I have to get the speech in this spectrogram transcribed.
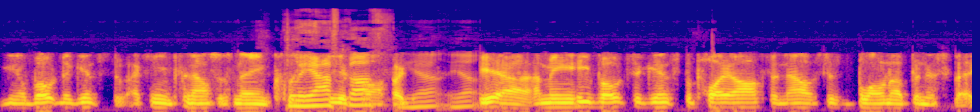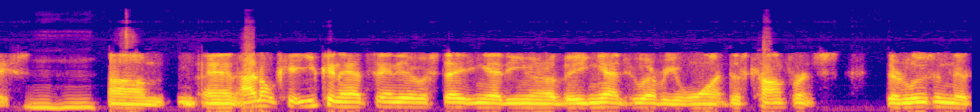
you know, voting against. I can't even pronounce his name. Kliavkoff. I- Yeah, yeah. yeah, I mean, he votes against the playoff, and now it's just blown up in his face. Mm-hmm. Um, and I don't care. You can add San Diego State, you can add UNLV, you can add whoever you want. This conference, they're losing their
